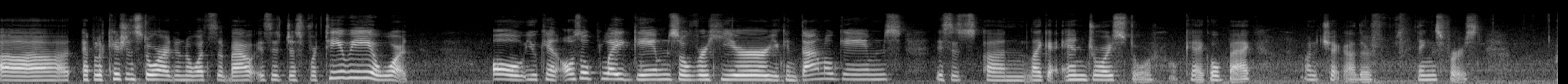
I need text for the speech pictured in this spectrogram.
uh, application store. I don't know what's about. Is it just for TV or what? Oh, you can also play games over here. You can download games. This is um, like an Android store. Okay, I go back. I want to check other things first.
